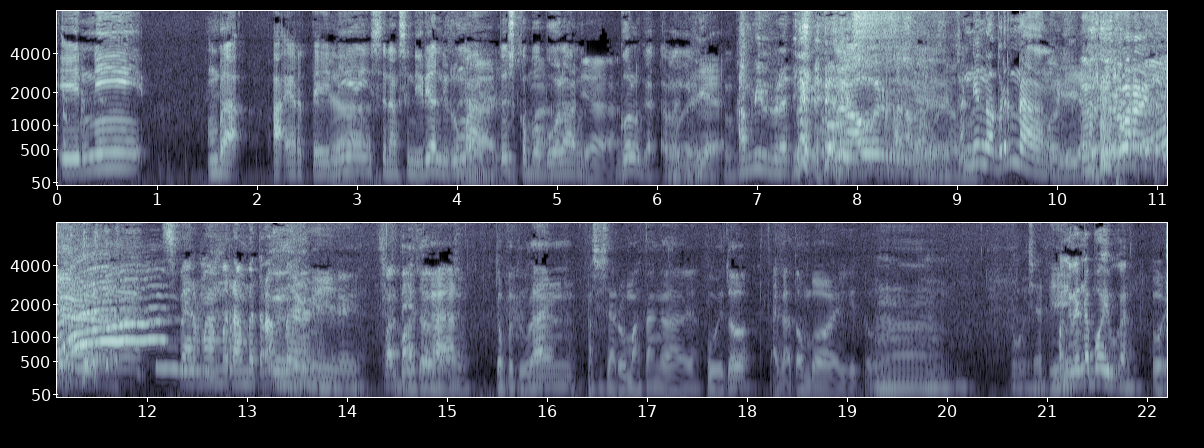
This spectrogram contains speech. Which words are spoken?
ini Mbak ART ini Ya. sedang sendirian di rumah, Ya, di terus kebobolan. Ya. Gol gak? Apa Oh, gitu? iya. Ambil berarti. Kan dia nggak berenang. oh iya sperma merambat-rambat. Iya. seperti itu kan. kebetulan asisten rumah tangga aku itu agak tomboy gitu. Hmm. jadi Panggilannya boy bukan? Woi,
